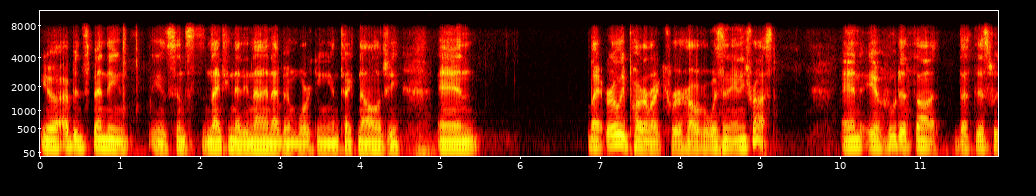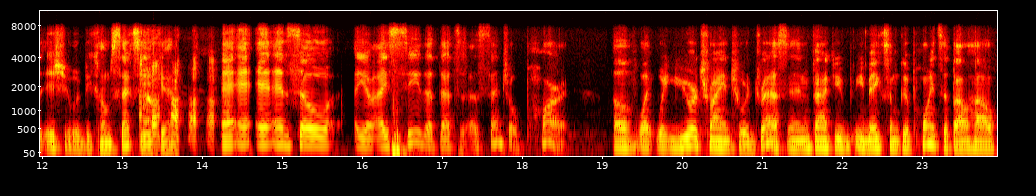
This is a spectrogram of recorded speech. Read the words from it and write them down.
you know I've been spending you know, since 1999, I've been working in technology, and my early part of my career, however, was in antitrust. And you know, who'd have thought that this would, issue would become sexy again? and, and, and so you know, I see that that's a central part of what, what you're trying to address. And in fact, you, you make some good points about how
